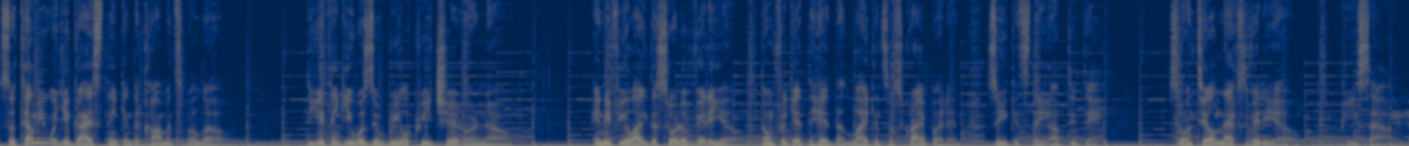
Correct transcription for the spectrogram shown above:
So tell me what you guys think in the comments below. Do you think it was a real creature or no? And if you like this sort of video, don't forget to hit that like and subscribe button so you can stay up to date. So until next video, peace out.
